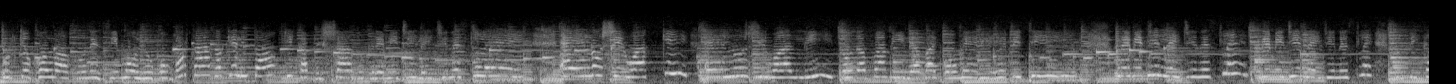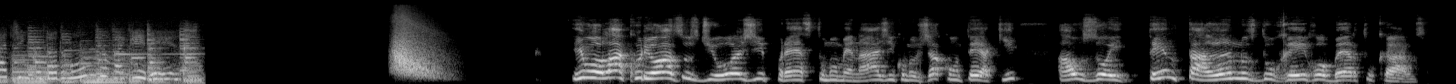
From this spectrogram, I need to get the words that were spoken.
Porque eu coloco nesse molho comportado aquele toque caprichado, creme de leite Nestlé. É elogio aqui, é elogio ali, toda a família vai comer e repetir. Creme de leite Nestlé, creme de leite Nestlé, o picadinho todo mundo vai querer. E o Olá Curiosos de hoje presta uma homenagem, como eu já contei aqui, aos 80 anos do rei Roberto Carlos.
